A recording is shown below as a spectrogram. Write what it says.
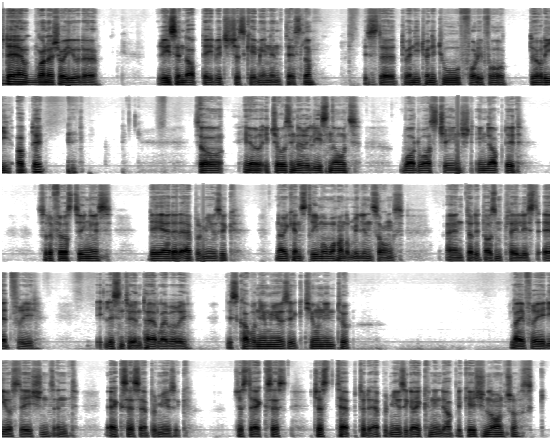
Today I'm gonna show you the recent update which just came in in Tesla. This is the 2022 4430 update. so here it shows in the release notes what was changed in the update. So the first thing is they added Apple Music. Now you can stream over 100 million songs and 30,000 playlists ad free. Listen to your entire library discover new music, tune into live radio stations and access Apple Music. Just access, just tap to the Apple Music icon in the application launcher,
